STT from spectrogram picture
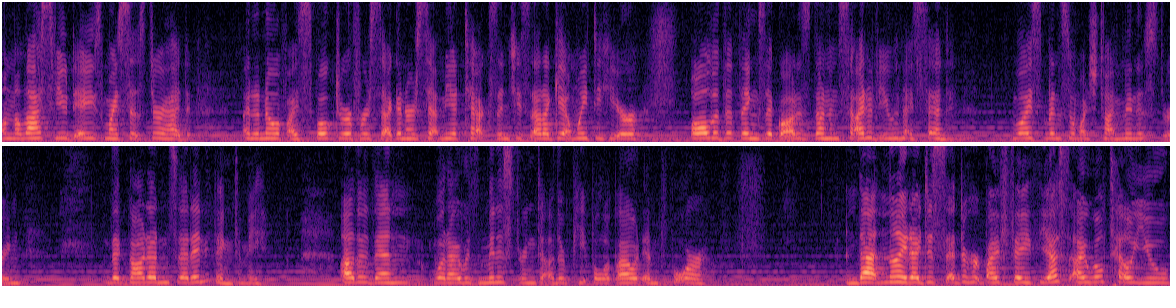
on the last few days, my sister had, I don't know if I spoke to her for a second or sent me a text, and she said, I can't wait to hear all of the things that God has done inside of you. And I said, Well, I spend so much time ministering that God hadn't said anything to me other than what I was ministering to other people about and for. And that night, I just said to her by faith, Yes, I will tell you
